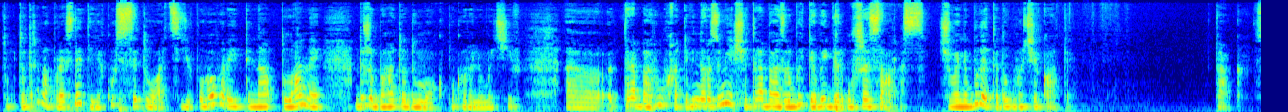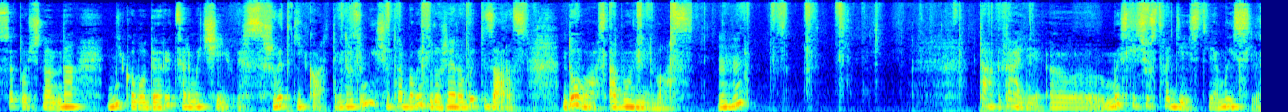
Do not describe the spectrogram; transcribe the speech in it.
Тобто треба прояснити якусь ситуацію, поговорити на плани дуже багато думок по королю мечів. Е, треба рухати. Він розуміє, що треба зробити вибір уже зараз, що ви не будете довго чекати. Так, все точно. На дні колоди рицар мечів, швидкі карти. Він розуміє, що треба вибір вже робити зараз, до вас або від вас. Угу. Так, далі. Е, мислі, чувства, дійства, мислі.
